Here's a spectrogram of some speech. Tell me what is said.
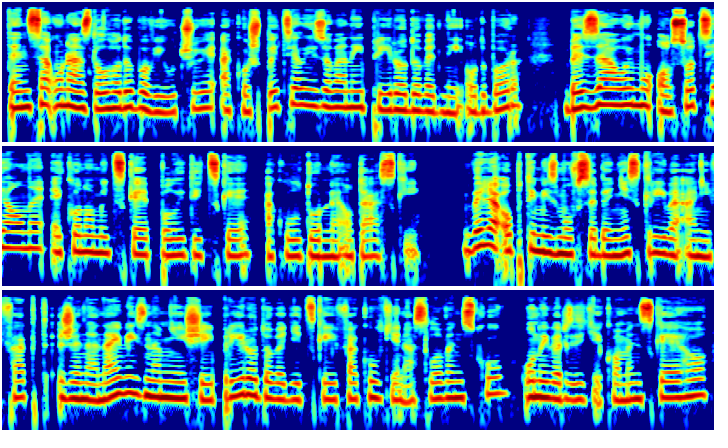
Ten sa u nás dlhodobo vyučuje ako špecializovaný prírodovedný odbor bez záujmu o sociálne, ekonomické, politické a kultúrne otázky. Veľa optimizmu v sebe neskrýva ani fakt, že na najvýznamnejšej prírodovedeckej fakulte na Slovensku, Univerzite Komenského,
